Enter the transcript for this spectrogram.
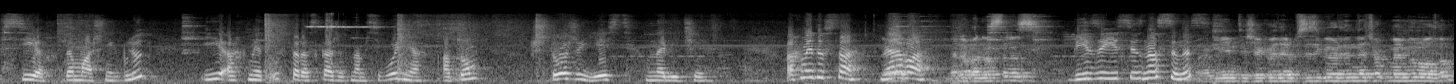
всех домашних блюд. И Ахмед Уста расскажет нам сегодня о том, что же есть в наличии. Ahmet Usta, merhaba. Merhaba, nasılsınız? Biz iyiyiz, siz nasılsınız? Ben iyiyim, teşekkür ederim. Sizi gördüğümde çok memnun oldum.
